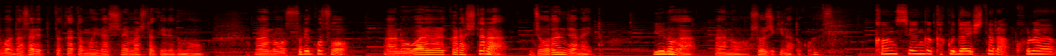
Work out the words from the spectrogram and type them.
葉を出されてた方もいらっしゃいましたけれどもあのそれこそあの我々からしたら冗談じゃないというのがあの正直なところです。感染が拡大したらこれは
